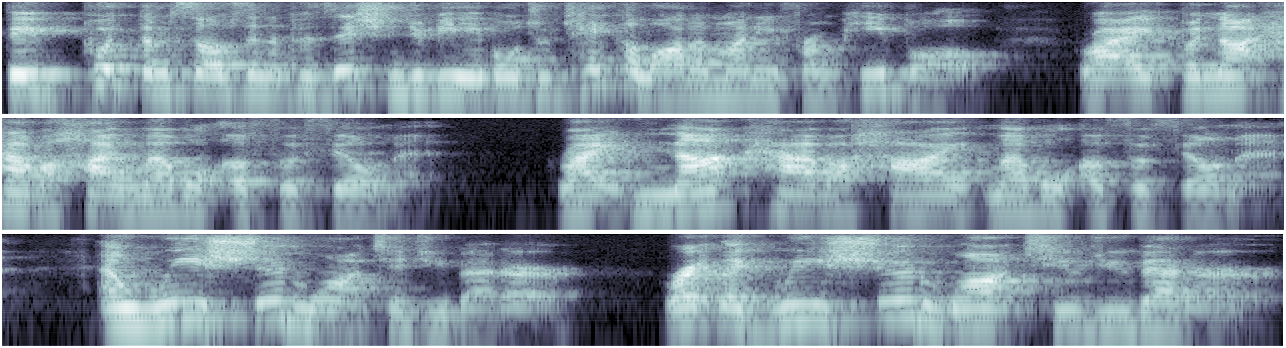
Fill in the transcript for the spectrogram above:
They've put themselves in a position to be able to take a lot of money from people, right? But not have a high level of fulfillment, right? Not have a high level of fulfillment. And we should want to do better, right? Like we should want to do better,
